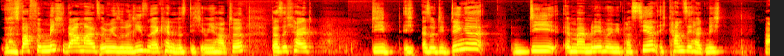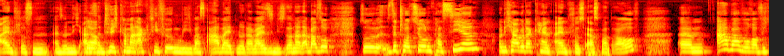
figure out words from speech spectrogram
das war für mich damals irgendwie so eine Riesenerkenntnis, die ich irgendwie hatte, dass ich halt die, ich, also die Dinge, die in meinem Leben irgendwie passieren, ich kann sie halt nicht beeinflussen. Also nicht alles. Ja. Natürlich kann man aktiv irgendwie was arbeiten oder weiß ich nicht, sondern aber so, so Situationen passieren und ich habe da keinen Einfluss erstmal drauf. Ähm, aber worauf ich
